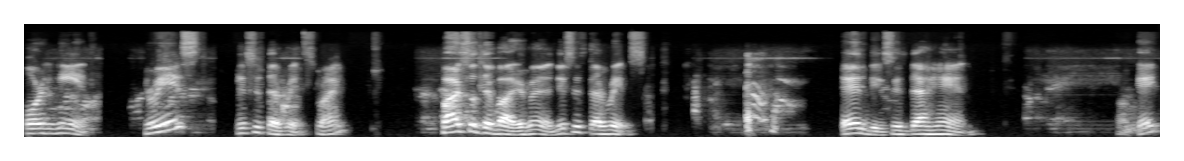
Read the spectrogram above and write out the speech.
or hand. Wrist, this is the wrist, right? Parts of the body, right? This is the wrist. And this is the hand. Okay?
